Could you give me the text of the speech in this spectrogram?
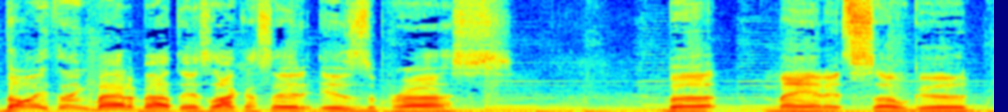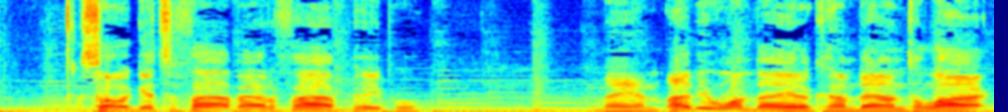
The only thing bad about this, like I said, is the price. But man, it's so good. So it gets a five out of five, people. Man, maybe one day it'll come down to like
